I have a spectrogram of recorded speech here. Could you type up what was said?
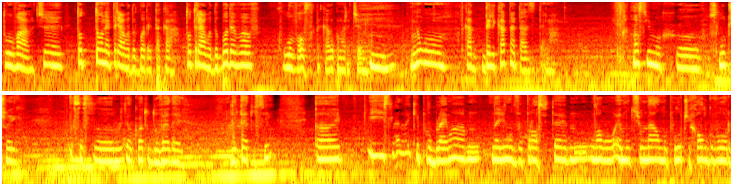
това, че то, то не трябва да бъде така. То трябва да бъде в коловоз, така да го наречем. Mm-hmm. Много така деликатна е тази тема. Аз имах а, случай с родител, който доведе детето си. А, и изследвайки проблема, на един от въпросите, много емоционално получих отговор.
